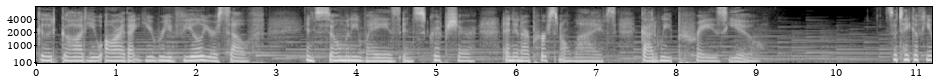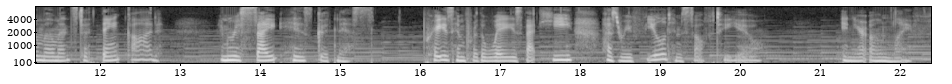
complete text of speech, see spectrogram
good God you are that you reveal yourself in so many ways in Scripture and in our personal lives. God, we praise you. So take a few moments to thank God and recite His goodness. Praise Him for the ways that He has revealed Himself to you in your own life.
